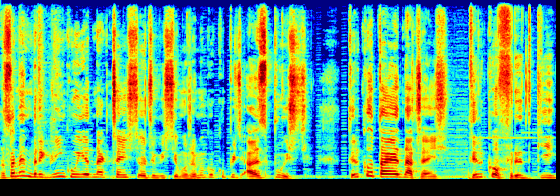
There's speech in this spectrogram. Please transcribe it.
Na samym Briglinku jednak części oczywiście możemy go kupić, ale spójrzcie, tylko ta jedna część, tylko frytki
